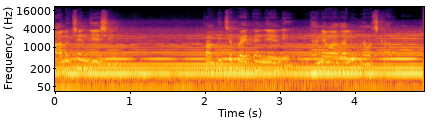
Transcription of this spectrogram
ఆలోచన చేసి పంపించే ప్రయత్నం చేయండి. ధన్యవాదాలు. నమస్కారం.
